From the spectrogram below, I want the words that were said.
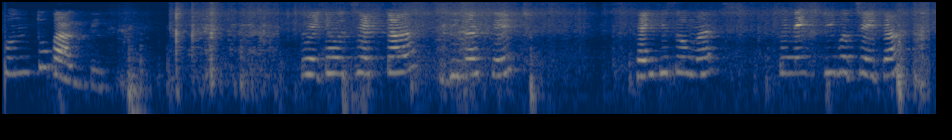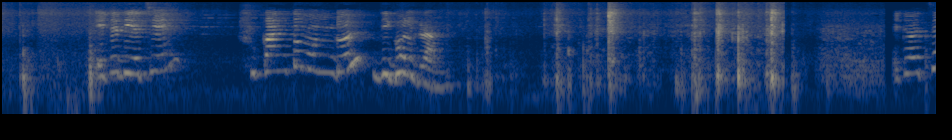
সন্তু বাগদি। তো এটা হচ্ছে একটা dinner set thank you so much তো নেক্সট কি হচ্ছে এটা? এটা দিয়েছেন সুকান্ত মণ্ডল দিঘল গ্রাম। এটা হচ্ছে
